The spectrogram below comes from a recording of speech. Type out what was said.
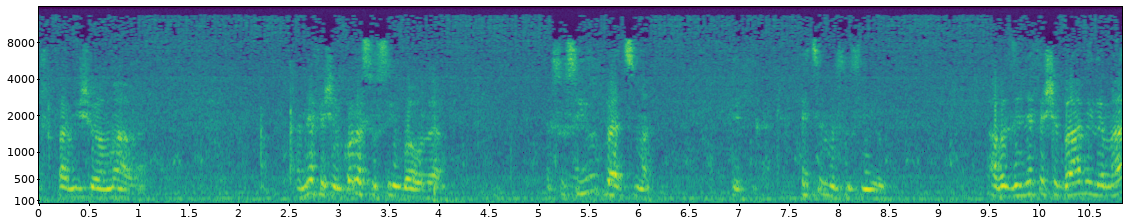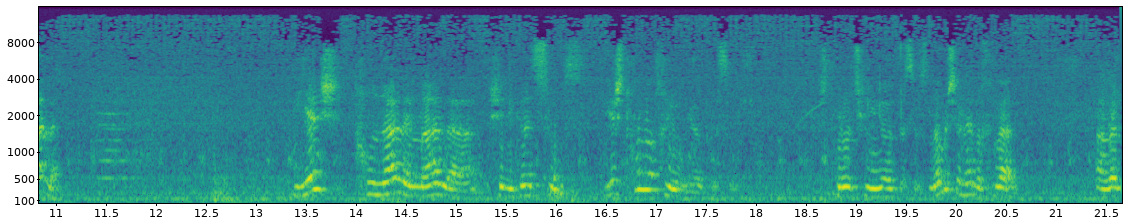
איך פעם מישהו אמר, הנפש של כל הסוסים בעולם, הסוסיות בעצמה, עצם הסוסיות, אבל זה נפש שבאה מלמעלה. יש תכונה למעלה שנקראת סוס, יש תכונות חיוביות בסוס, יש תכונות שליליות בסוס, לא משנה בכלל. אבל,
